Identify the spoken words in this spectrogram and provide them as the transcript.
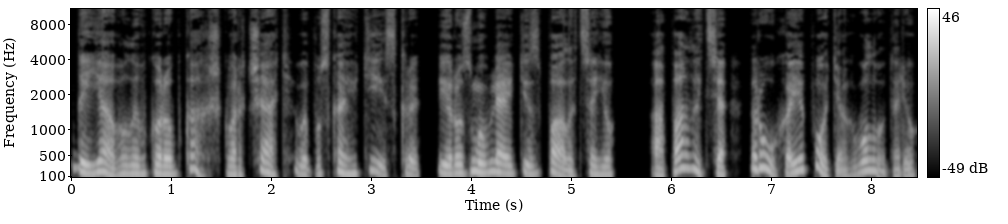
Дияволи в коробках шкварчать, випускають іскри і розмовляють із палицею, а палиця рухає потяг володарю.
